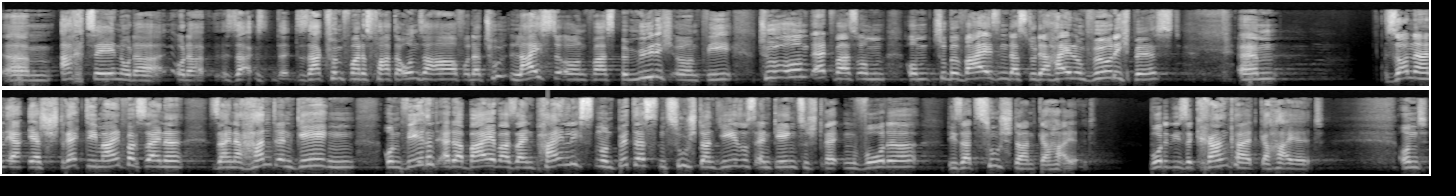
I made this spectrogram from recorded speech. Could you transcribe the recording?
ähm, 18 oder, oder sag, sag fünfmal das Vaterunser auf oder tu, leiste irgendwas, bemühe dich irgendwie, tu irgendetwas, um, um zu beweisen, dass du der Heilung würdig bist. Ähm, sondern er, er streckte ihm einfach seine, seine Hand entgegen und während er dabei war, seinen peinlichsten und bittersten Zustand Jesus entgegenzustrecken, wurde dieser Zustand geheilt, wurde diese Krankheit geheilt. Und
